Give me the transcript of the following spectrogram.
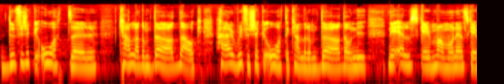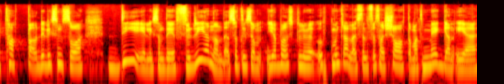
du försöker återkalla de döda och Harry försöker återkalla de döda och ni, ni älskar er mamma och ni älskar er pappa. Och det, är liksom så, det är liksom det förenande. Så att liksom, jag bara skulle uppmuntra alla istället för att tjata om att Meghan är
